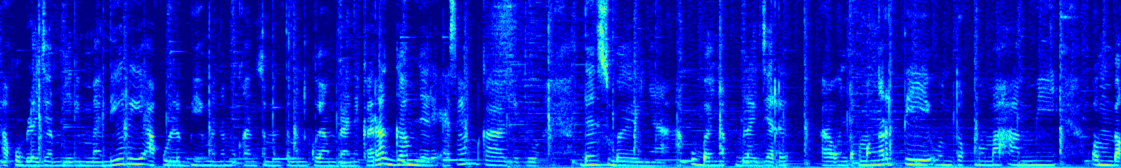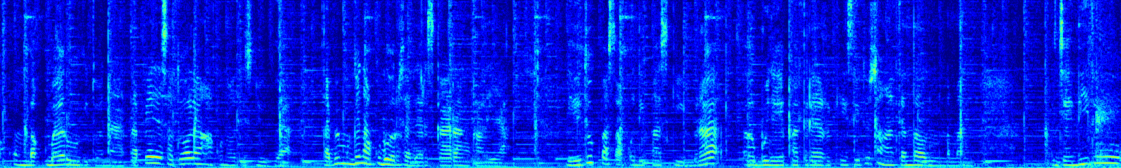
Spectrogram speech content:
Aku belajar menjadi mandiri aku lebih menemukan teman-temanku yang berani ragam dari SMK gitu dan sebagainya. Aku banyak belajar uh, untuk mengerti untuk memahami ombak-ombak baru gitu. Nah tapi ada satu hal yang aku notice juga tapi mungkin aku baru sadar sekarang kali ya. Jadi tuh pas aku di paskibra uh, budaya patriarkis itu sangat kental teman-teman jadi tuh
